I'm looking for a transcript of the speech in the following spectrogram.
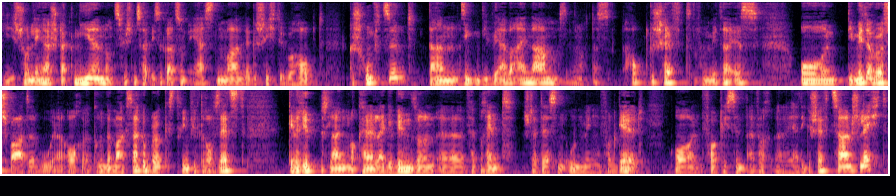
die schon länger stagnieren und zwischenzeitlich sogar zum ersten Mal in der Geschichte überhaupt geschrumpft sind. Dann sinken die Werbeeinnahmen, was immer noch das Hauptgeschäft von Meta ist. Und die Metaverse-Sparte, wo ja auch äh, Gründer Mark Zuckerberg extrem viel drauf setzt, generiert bislang noch keinerlei Gewinn, sondern äh, verbrennt stattdessen Unmengen von Geld. Und folglich sind einfach äh, ja die Geschäftszahlen schlecht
